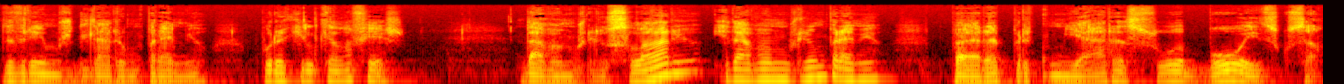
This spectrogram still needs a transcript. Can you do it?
deveríamos lhe dar um prémio por aquilo que ela fez. Dávamos-lhe o salário e dávamos-lhe um prémio para premiar a sua boa execução.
